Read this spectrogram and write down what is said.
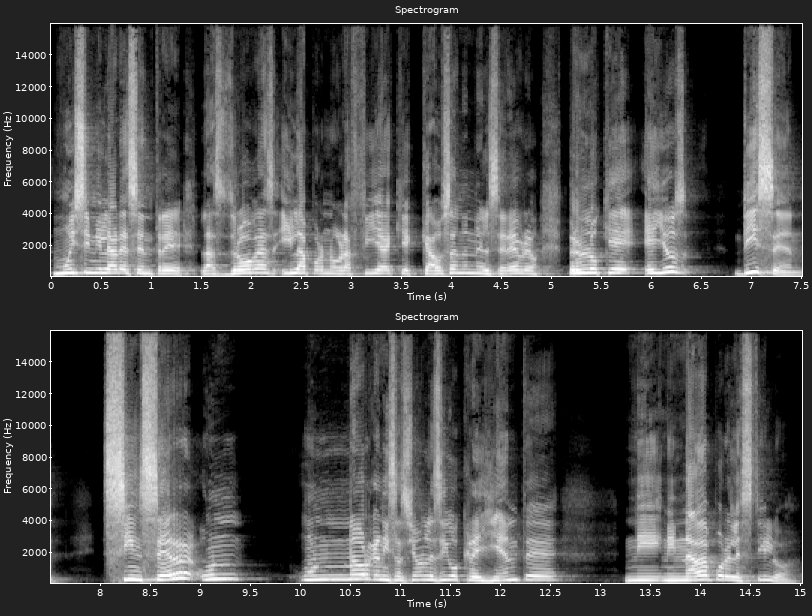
muy similares entre las drogas y la pornografía que causan en el cerebro, pero lo que ellos dicen, sin ser una organización, les digo, creyente ni, ni nada por el estilo,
